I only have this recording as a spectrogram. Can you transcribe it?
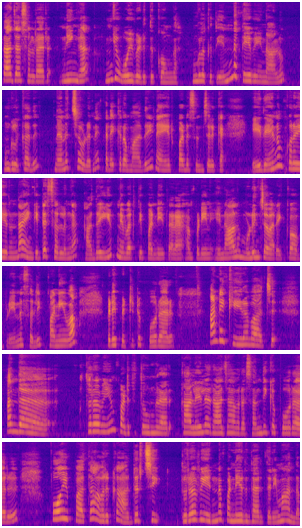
ராஜா சொல்கிறாரு நீங்கள் இங்கே ஓய்வு எடுத்துக்கோங்க. உங்களுக்கு அது என்ன தேவைனாலும் உங்களுக்கு அது நினச்ச உடனே கிடைக்கிற மாதிரி நான் ஏற்பாடு செஞ்சுருக்கேன். ஏதேனும் குறை இருந்தால் என்கிட்ட சொல்லுங்கள் அதையும் நிவர்த்தி பண்ணி தரேன் அப்படின்னு என்னால் முடிஞ்ச வரைக்கும் அப்படின்னு சொல்லி பணிவாக விடைபெற்றுட்டு போகிறாரு அன்னைக்கு இரவாச்சு. அந்த துறவியும் படுத்து தூங்குறாரு. காலையில் ராஜா அவரை சந்திக்க போகிறாரு போய் பார்த்தா அவருக்கு அதிர்ச்சி. துறவி என்ன பண்ணியிருந்தார் தெரியுமா? அந்த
